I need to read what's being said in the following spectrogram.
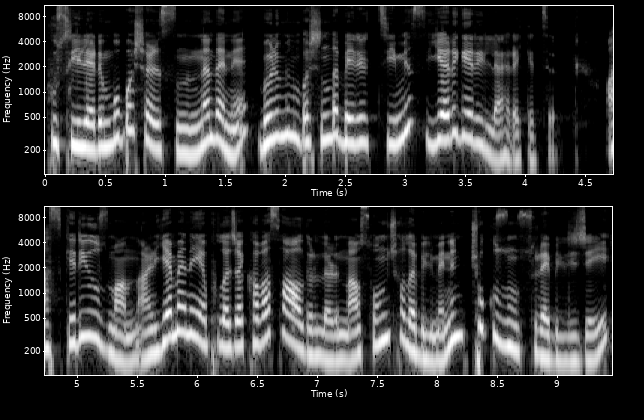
Husilerin bu başarısının nedeni bölümün başında belirttiğimiz yarı gerilla hareketi askeri uzmanlar Yemen'e yapılacak hava saldırılarından sonuç alabilmenin çok uzun sürebileceği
